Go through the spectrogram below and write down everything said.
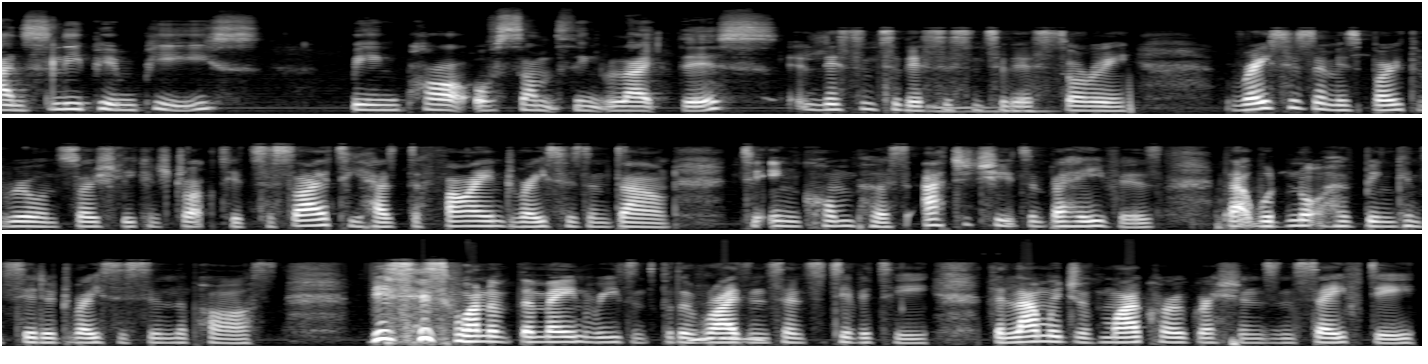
and sleep in peace being part of something like this Listen to this, listen to mm. this. Sorry. Racism is both real and socially constructed. Society has defined racism down to encompass attitudes and behaviours that would not have been considered racist in the past. This is one of the main reasons for the rise in mm. sensitivity, the language of microaggressions and safety,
